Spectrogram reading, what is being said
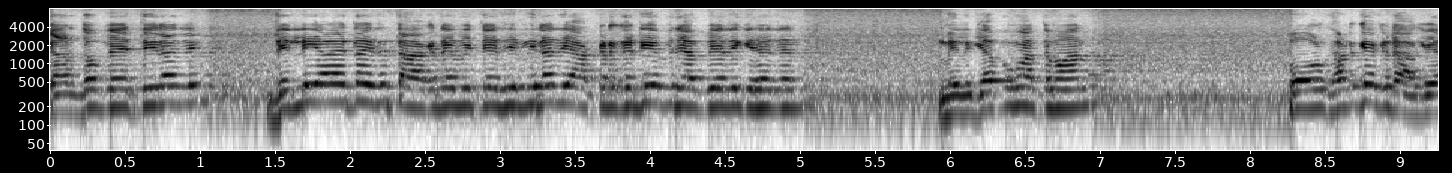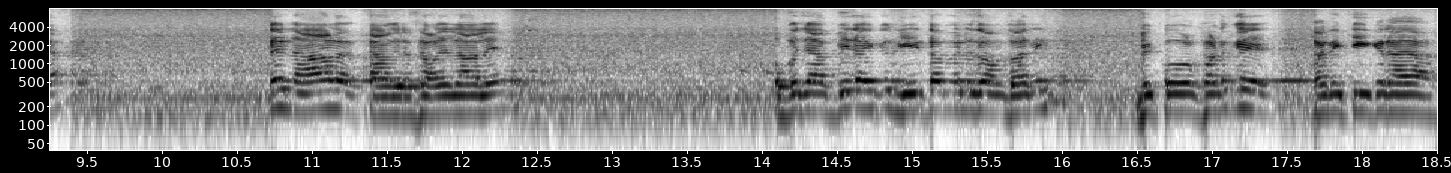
ਕਰ ਦੋ ਬੇਇੱਜ਼ਤੀ ਨਾ ਦਿੱਲੀ ਵਾਲੇ ਤਾਂ ਇਸ ਤਾਕ ਦੇ ਵਿੱਚ ਸੀ ਵੀ ਇਹਨਾਂ ਦੀ ਆਕੜ ਕੱਢੀਏ ਪੰਜਾਬੀਆਂ ਦੀ ਕਿਸੇ ਦਿਨ। ਮਿਲ ਗਿਆ ਭਗਵੰਤ ਮਾਨ। ਕੋਲ ਖੜ ਕੇ ਕਢਾ ਗਿਆ। ਤੇ ਨਾਲ ਕਾਂਗਰਸ ਵਾਲੇ ਲਾ ਲਏ। ਉਹ ਪੰਜਾਬੀ ਦਾ ਇੱਕ ਗੀਤ ਆ ਮੈਨੂੰ ਤਾਂ ਆਉਂਦਾ ਨਹੀਂ। ਵੀ ਕੋਲ ਖੜ ਕੇ ਕਦੀ ਕੀ ਕਰਾਇਆ।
